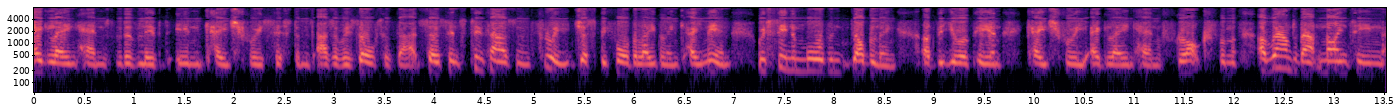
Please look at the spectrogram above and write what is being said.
egg-laying hens that have lived in cage-free systems as a result of that. So since 2003, just before the labelling came in, we've seen a more than doubling of the European cage-free egg-laying hen flock from around about 19%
